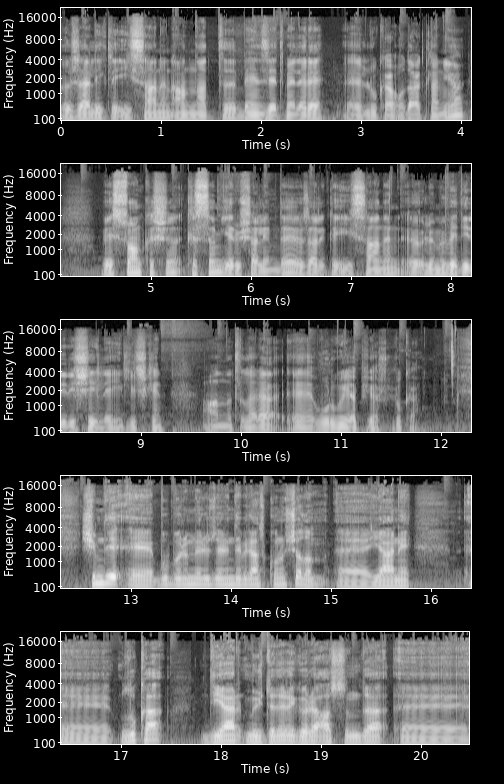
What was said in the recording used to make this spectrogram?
özellikle İsa'nın anlattığı benzetmelere e, Luka odaklanıyor. Ve son kısım Yeruşalim'de özellikle İsa'nın ölümü ve dirilişiyle ilişkin anlatılara e, vurgu yapıyor Luka. Şimdi e, bu bölümler üzerinde biraz konuşalım. E, yani e, Luka diğer müjdelere göre aslında e,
